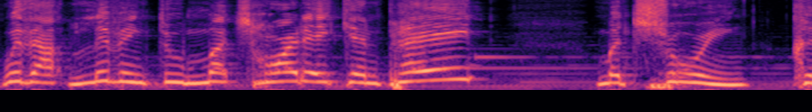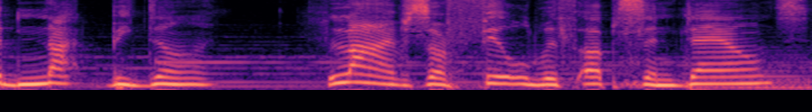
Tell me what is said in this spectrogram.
Without living through much heartache and pain, maturing could not be done. Lives are filled with ups and downs,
